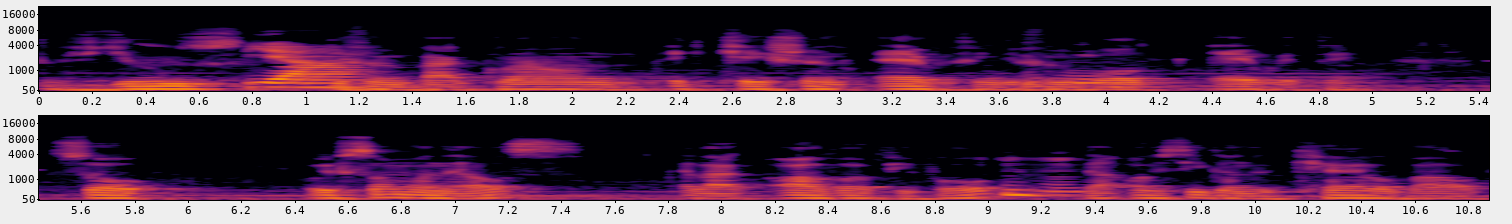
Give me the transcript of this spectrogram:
views Yeah. different background education everything different Mm-hmm. world everything so with someone else like other people Mm-hmm. that obviously gonna care about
